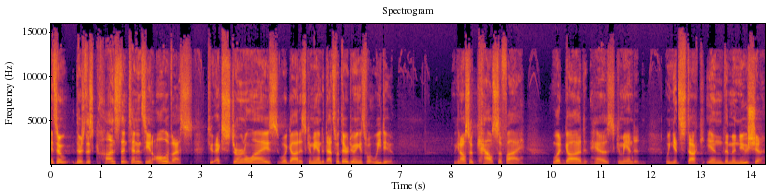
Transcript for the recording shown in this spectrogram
And so there's this constant tendency in all of us to externalize what God has commanded. That's what they're doing, it's what we do. We can also calcify what God has commanded. We can get stuck in the minutiae.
